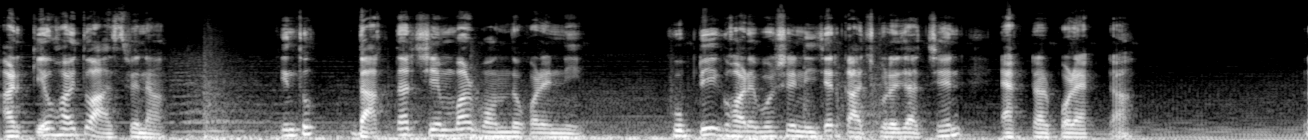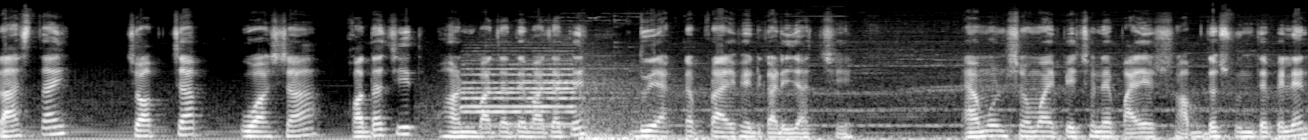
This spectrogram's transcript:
আর কেউ হয়তো আসবে না। কিন্তু ডাক্তার চেম্বার বন্ধ করেননি। খুবটি ঘরে বসে নিজের কাজ করে যাচ্ছেন একটার পর একটা। রাস্তায় চপচাপ কুয়াশা, কদাচিৎ হর্ন বাজাতে বাজাতে দু একটা প্রাইভেট গাড়ি যাচ্ছে। এমন সময় পেছনে পায়ের শব্দ শুনতে পেলেন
